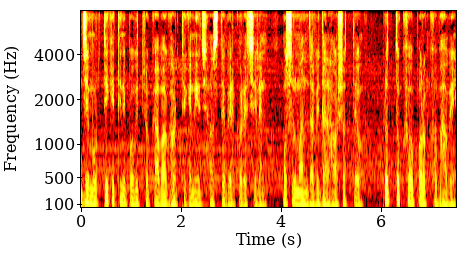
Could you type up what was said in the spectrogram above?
যে মূর্তিকে তিনি পবিত্র কাবা ঘর থেকে নিজ হস্তে বের করেছিলেন, মুসলমান দাবিদার হওয়া সত্ত্বেও প্রত্যক্ষ পরোক্ষভাবে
